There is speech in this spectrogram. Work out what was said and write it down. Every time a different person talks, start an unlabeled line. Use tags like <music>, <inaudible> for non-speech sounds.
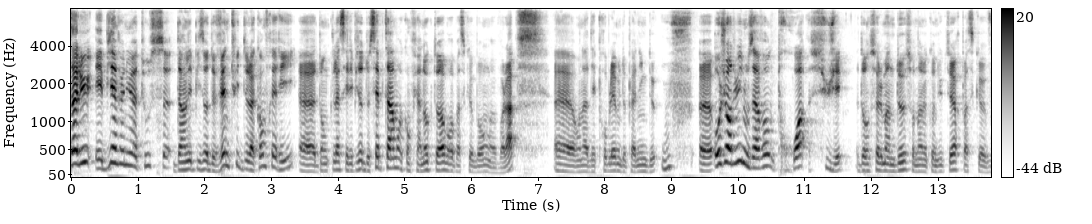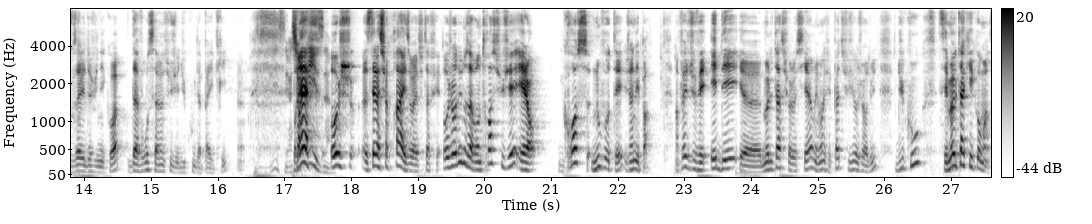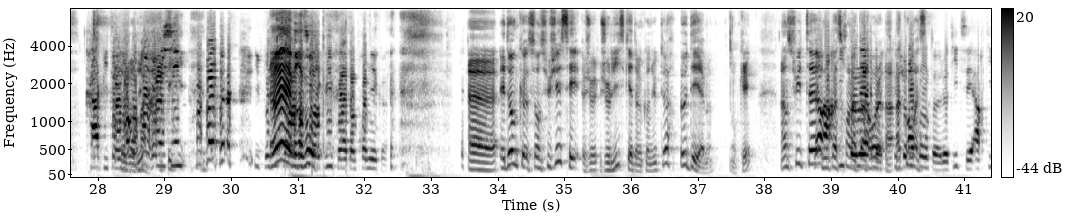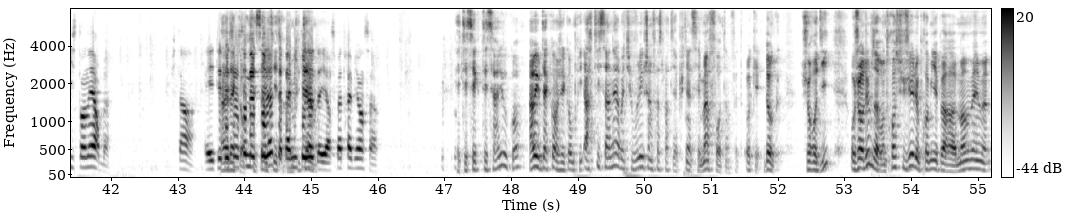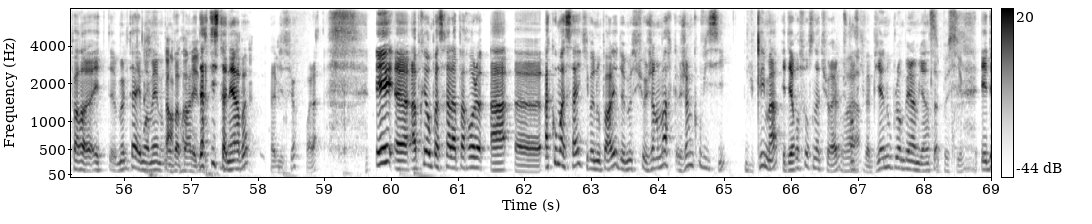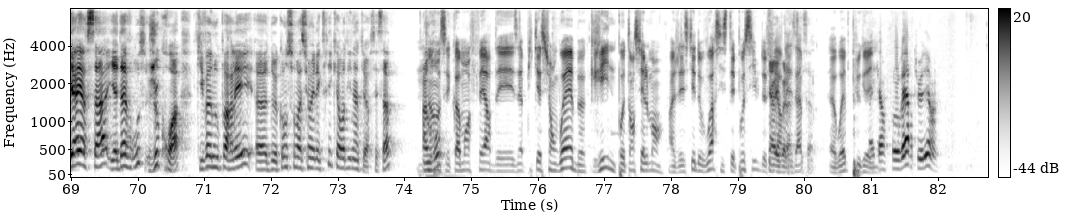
Salut et bienvenue à tous dans l'épisode 28 de la confrérie. Euh, donc là, c'est l'épisode de septembre qu'on fait en octobre parce que bon, euh, voilà, euh, on a des problèmes de planning de ouf. Aujourd'hui, nous avons trois sujets, dont seulement deux sont dans le conducteur parce que vous allez deviner quoi? Davrous a un sujet, du coup, il n'a pas écrit.
C'est la
Bref,
surprise.
c'est la surprise, ouais, tout à fait. Aujourd'hui, nous avons trois sujets et alors, grosse nouveauté, j'en ai pas. En fait, je vais aider euh, Multa sur le sien, mais moi, j'ai pas de sujet aujourd'hui. Du coup, c'est Multa qui commence.
Ah putain,
Aujourd'hui.
on a réussi Il faut juste
Ouais, bravo.
avec lui pour être en premier quoi. <laughs>
Euh, et donc, son sujet, c'est, je, je lis ce qu'il y a dans le conducteur, EDM. Ok. Ensuite,
Non,
nous
artiste
passerons la
en herbe,
parole à
qu'est-ce que tu racontes Le titre c'est Artiste en herbe. Putain, et t'étais
Ah,
censé
c'est
mettre
ça
tes notes, t'as pas
Ah,
mis tes notes d'ailleurs, c'est pas très bien ça.
Et t'es, t'es sérieux ou quoi? Ah oui, d'accord, j'ai compris. Artiste en herbe, et tu voulais que j'en fasse partie. Ah putain, c'est ma faute en fait. Ok, donc, je redis. Aujourd'hui, nous avons trois sujets. Le premier par euh, moi-même, par euh, et- Multa et moi-même, on va parler d'artiste en herbe. Ah, bien sûr, voilà. Et euh, après, on passera la parole à euh, Akuma Sai qui va nous parler de monsieur Jean-Marc Jancovici, du climat et des ressources naturelles. Je pense qu'il va bien nous plomber l'ambiance.
C'est possible.
Et derrière ça, il y a Davrous, je crois, qui va nous parler euh, de consommation électrique à ordinateur, c'est ça? En
non,
gros-
c'est comment faire des applications web green potentiellement. Enfin, J'ai essayé de voir si c'était possible de
Ah
faire
voilà,
des apps euh, web plus green.
Avec un fond vert, tu veux dire?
